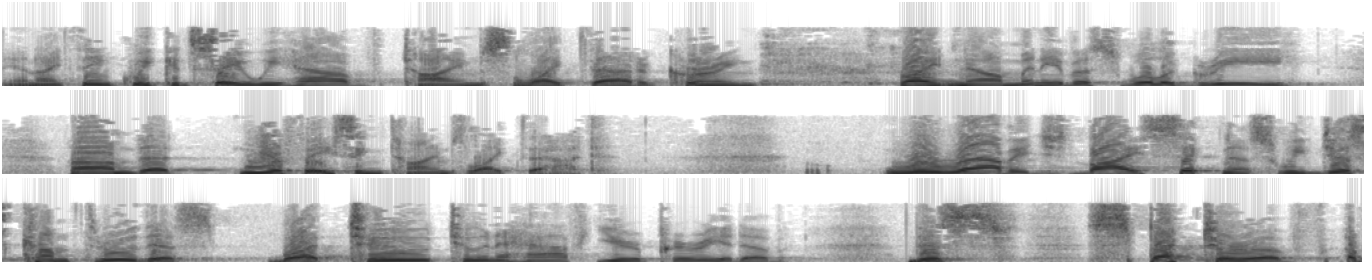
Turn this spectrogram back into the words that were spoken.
And I think we could say we have times like that occurring right now. Many of us will agree um, that we are facing times like that. We're ravaged by sickness. We've just come through this what, two, two and a half year period of this specter of, of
